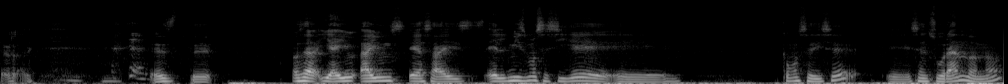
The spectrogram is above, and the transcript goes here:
Este, o sea, y hay, hay un, o sea, es- él mismo se sigue, eh, ¿cómo se dice? Eh, censurando, ¿no?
